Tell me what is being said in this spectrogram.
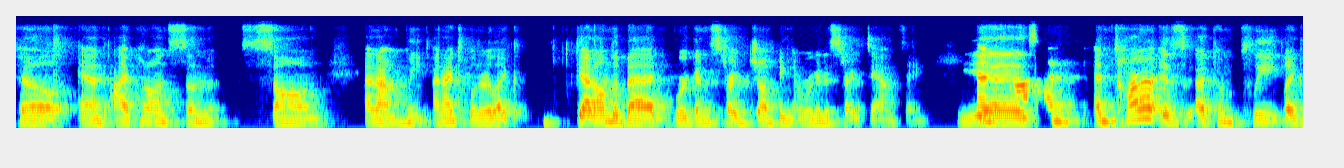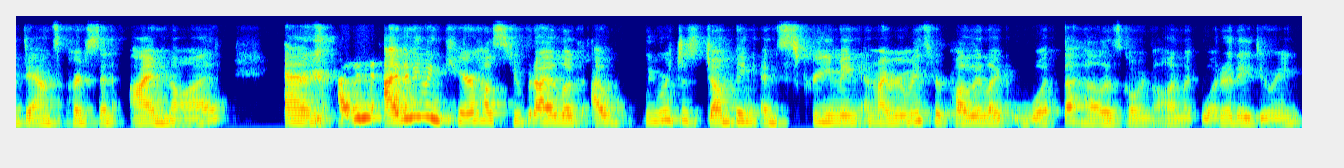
pill and i put on some song. And I, we, and I told her like get on the bed. We're going to start jumping and we're going to start dancing Yes. And, and, and Tara is a complete like dance person. I'm not. And I didn't I didn't even care how stupid I looked. I we were just jumping and screaming and my roommates were probably like what the hell is going on? Like what are they doing?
